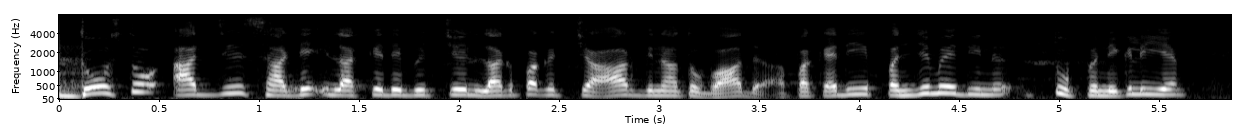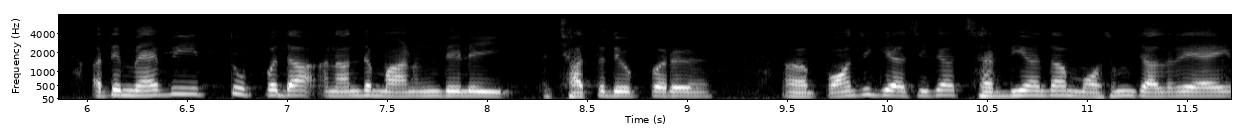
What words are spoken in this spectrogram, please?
ਦੋਸਤੋ, ਅੱਜ ਸਾਡੇ ਇਲਾਕੇ ਦੇ ਵਿੱਚ ਲਗਭਗ 4 ਦਿਨਾਂ ਤੋਂ ਬਾਅਦ ਆਪਾਂ ਕਹਿ ਦਈਏ ਪੰਜਵੇਂ ਦਿਨ ਧੁੱਪ ਨਿਕਲੀ ਹੈ ਅਤੇ ਮੈਂ ਵੀ ਧੁੱਪ ਦਾ ਆਨੰਦ ਮਾਣਨ ਦੇ ਲਈ ਛੱਤ ਦੇ ਉੱਪਰ ਪਹੁੰਚ ਗਿਆ ਸੀਗਾ। ਸਰਦੀਆਂ ਦਾ ਮੌਸਮ ਚੱਲ ਰਿਹਾ ਹੈ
